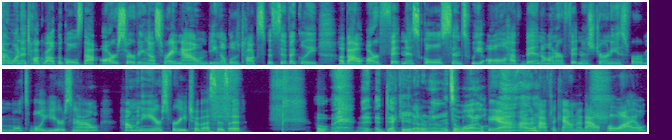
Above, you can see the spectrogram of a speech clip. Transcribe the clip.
I want to talk about the goals that are serving us right now and being able to talk specifically about our fitness goals since we all have been on our fitness journeys for multiple years now. How many years for each of us is it? Oh, a, decade. I don't know. It's a while. Yeah, I would have to count it out. A while.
